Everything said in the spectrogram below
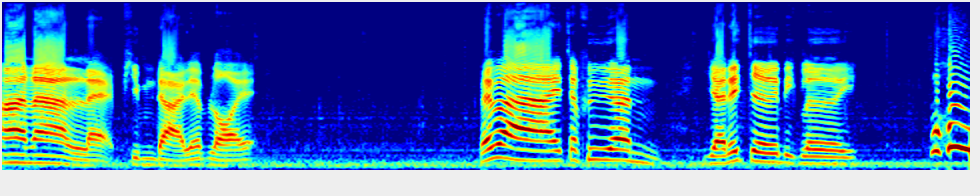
อ่านั่นแหละพิมพ์ด่าเรียบร้อยบ๊ายบายจ้าเพื่อน อย่าได้เจออีกเลยวู้ฮู้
